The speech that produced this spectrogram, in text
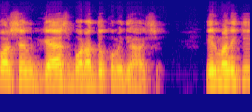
পার্সেন্ট গ্যাস বরাদ্দ কমে দেওয়া হয়েছে। এর মানে কি?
